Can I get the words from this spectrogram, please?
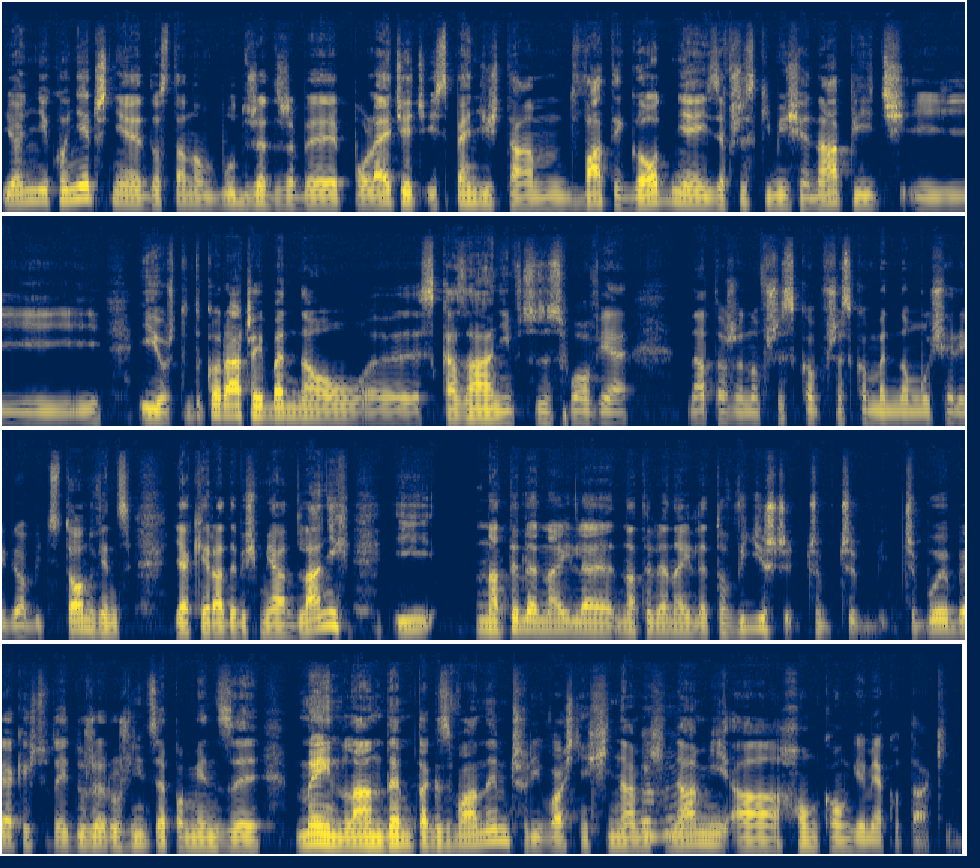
i oni niekoniecznie dostaną budżet, żeby polecieć i spędzić tam dwa tygodnie i ze wszystkimi się napić i, i już, to tylko raczej będą e, skazani w cudzysłowie na to, że no wszystko, wszystko będą musieli robić stąd, więc jakie rady byś miała dla nich i na tyle, na ile, na tyle, na ile to widzisz, czy, czy, czy, czy byłyby jakieś tutaj duże różnice pomiędzy mainlandem tak zwanym, czyli właśnie Chinami, mhm. Chinami, a Hongkongiem jako takim?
